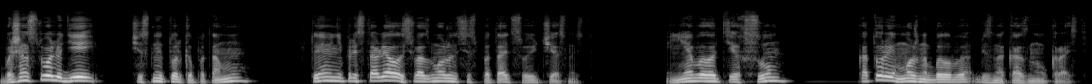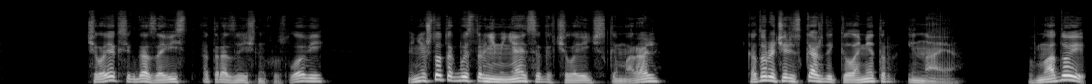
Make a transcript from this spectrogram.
Большинство людей честны только потому, что им не представлялось возможности испытать свою честность. И не было тех сумм, которые можно было бы безнаказанно украсть. Человек всегда зависит от различных условий, и ничто так быстро не меняется, как человеческая мораль, которая через каждый километр иная. В молодой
